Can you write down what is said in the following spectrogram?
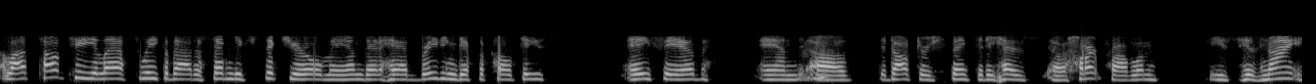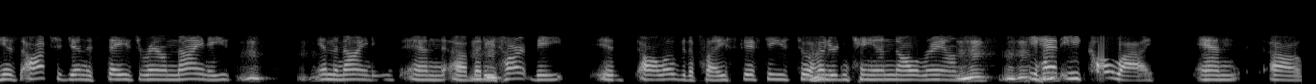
Well, I talked to you last week about a 76 year old man that had breathing difficulties, AFib, and uh, the doctors think that he has a heart problem. He's his ni- his oxygen stays around 90s in the 90s, and uh, but his Mhm. heartbeat is all over the place, 50s to Mhm. 110 all around. Mhm, mhm, He had E. coli, and uh,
